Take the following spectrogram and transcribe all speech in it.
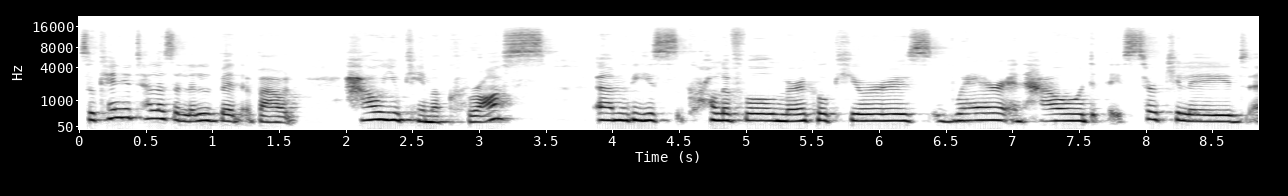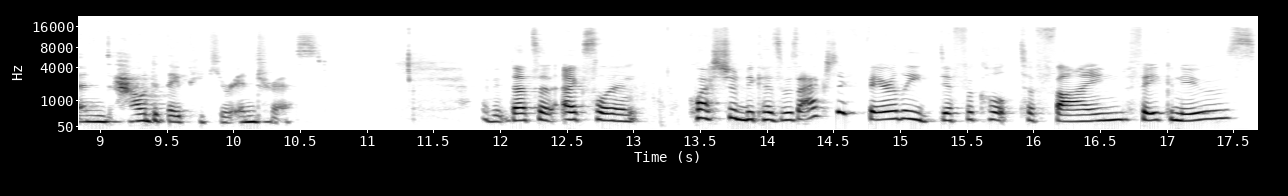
So can you tell us a little bit about how you came across um, these colorful miracle cures? Where and how did they circulate, and how did they pique your interest? I mean, that's an excellent question because it was actually fairly difficult to find fake news.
